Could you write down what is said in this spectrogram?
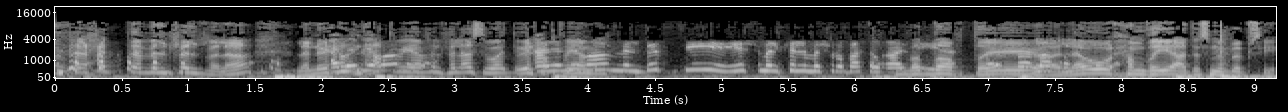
حتى بالفلفل ها؟ لأنه ينحط فيها فلفل أسود وينحط فيها. نظام البيبسي يشمل كل المشروبات الغازية. بالضبط أيوه. لو حمضيات اسمه بيبسي.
